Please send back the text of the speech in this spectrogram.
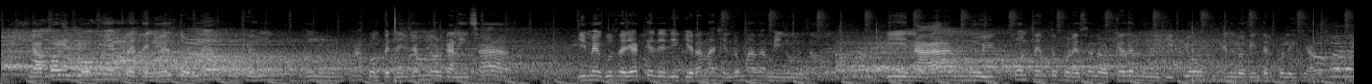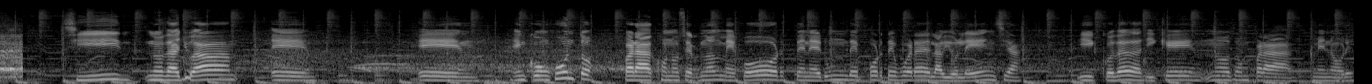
Me ha parecido muy entretenido el torneo porque es una competencia muy organizada y me gustaría que dedicieran haciendo más a menudo. Y nada, muy contento por esa labor que del municipio en los intercolegiados. Sí, nos ayuda eh, en conjunto para conocernos mejor, tener un deporte fuera de la violencia y cosas así que no son para menores.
